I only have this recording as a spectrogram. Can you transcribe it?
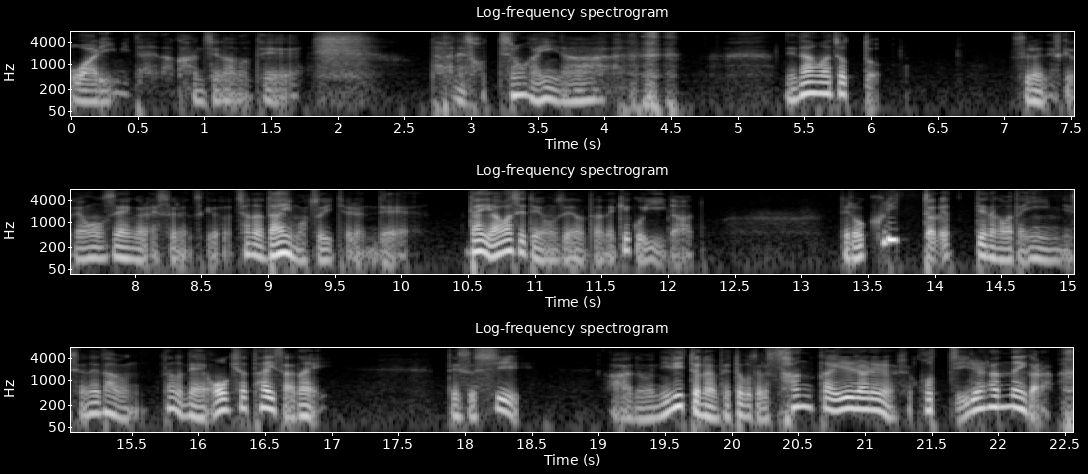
終わりみたいな感じなので、多分ね、そっちの方がいいな。値段はちょっとするんですけど、4000円ぐらいするんですけど、ちゃんと台もついてるんで、台合わせて4000円だったんで結構いいなと。で、6リットルっていうのがまたいいんですよね、多分。多分ね、大きさ大差ないですし、あの、2リットルのペットボトル3回入れられるんですよ。こっち入れらんないから。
